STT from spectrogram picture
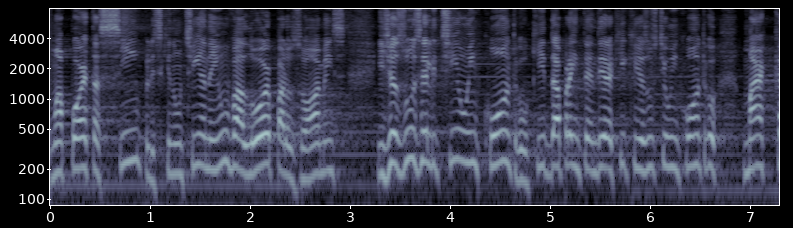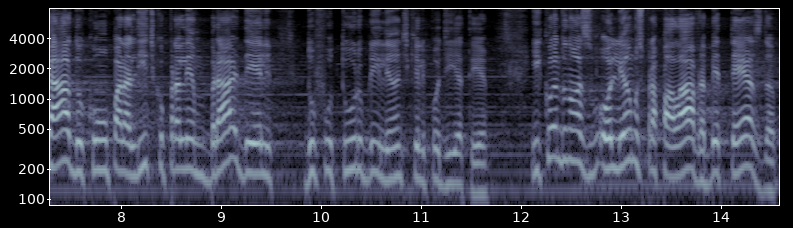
uma porta simples que não tinha nenhum valor para os homens. E Jesus ele tinha um encontro, o que dá para entender aqui que Jesus tinha um encontro marcado com o paralítico para lembrar dele do futuro brilhante que ele podia ter. E quando nós olhamos para a palavra Betesda,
